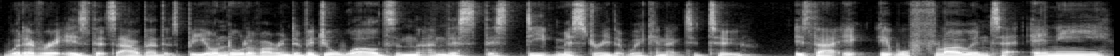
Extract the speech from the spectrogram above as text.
whatever it is that's out there that's beyond all of our individual worlds and, and this this deep mystery that we're connected to, is that it, it will flow into any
